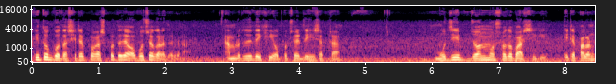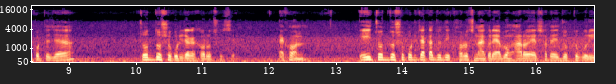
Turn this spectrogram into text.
কৃতজ্ঞতা, সেটা প্রকাশ করতে যে অপচয় করা যাবে না। আমরা যদি দেখি অপচয়ের যে হিসাবটা মুজিব জন্ম শতবার্ষিকী। এটা পালন করতে যা চোদ্দোশো কোটি টাকা খরচ হয়েছে। এখন এই চোদ্দোশো কোটি টাকা যদি খরচ না করে এবং আরও এর সাথে যুক্ত করি,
